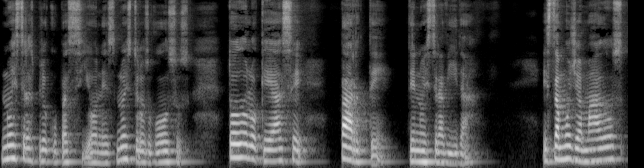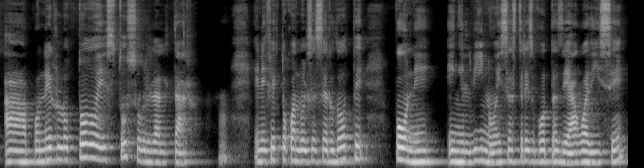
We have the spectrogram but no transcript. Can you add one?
nuestras preocupaciones, nuestros gozos, todo lo que hace parte de nuestra vida. Estamos llamados a ponerlo todo esto sobre el altar. En efecto, cuando el sacerdote pone en el vino esas tres gotas de agua, dice,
